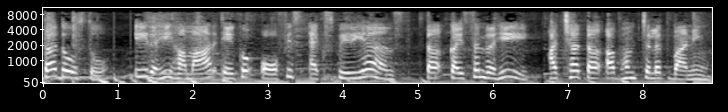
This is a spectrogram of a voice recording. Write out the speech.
त दोस्तों, ई रही हमार एगो ऑफ़िस एक्सपीरियंस। त कैसन रही? अच्छा त अब हम चलत बानी।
